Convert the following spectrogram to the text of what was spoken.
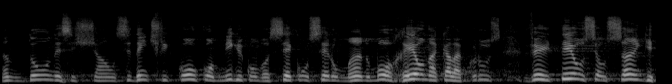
andou nesse chão, se identificou comigo e com você, com o ser humano, morreu naquela cruz, verteu o seu sangue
